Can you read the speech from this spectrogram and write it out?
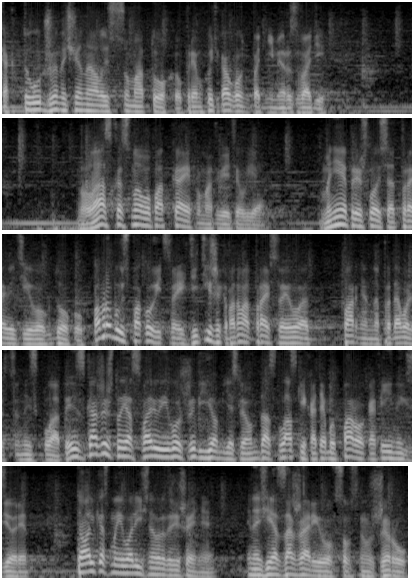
как тут же начиналась суматоха. Прям хоть огонь под ними разводи. «Ласка снова под кайфом», — ответил я. Мне пришлось отправить его к доку. Попробуй успокоить своих детишек, а потом отправь своего парня на продовольственный склад. И скажи, что я сварю его живьем, если он даст ласки хотя бы пару кофейных зерен. Только с моего личного разрешения. Иначе я зажарю его в собственном жиру.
